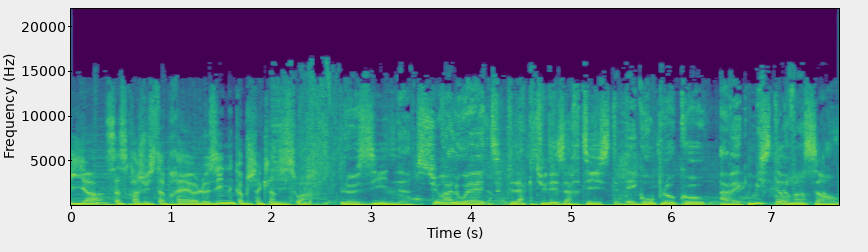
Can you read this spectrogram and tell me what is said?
Y a, ça sera juste après euh, le Zine, comme chaque lundi soir. Le Zine sur Alouette, l'actu des artistes et groupes locaux avec Mister Vincent.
